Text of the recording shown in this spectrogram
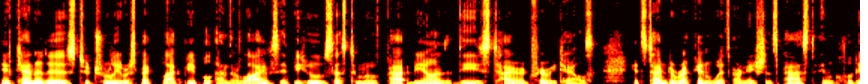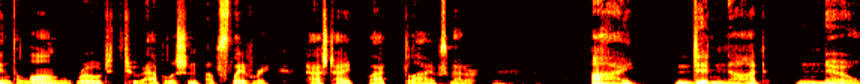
If Canada is to truly respect Black people and their lives, it behooves us to move beyond these tired fairy tales. It's time to reckon with our nation's past, including the long road to abolition of slavery. Hashtag Black Lives Matter. I did not know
